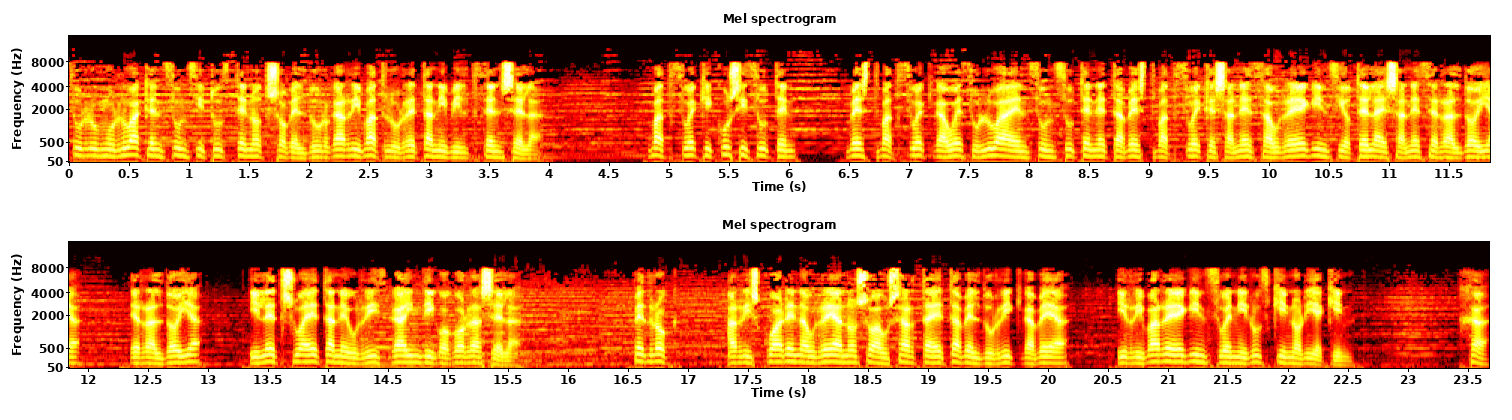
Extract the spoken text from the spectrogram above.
Zurrumuruak entzun zituzten otso beldurgarri bat lurretan ibiltzen zela. Batzuek ikusi zuten, best batzuek gauez ulua entzun zuten eta best batzuek esanez aurre egin ziotela esanez erraldoia, erraldoia, iletsua eta neurriz gaindi gogorra zela. Pedrok, arriskuaren aurrean oso ausarta eta beldurrik gabea, irribarre egin zuen iruzkin horiekin. Ja,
